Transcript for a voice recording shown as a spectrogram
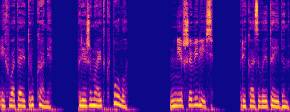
и хватает руками, прижимает к полу. «Не шевелись», — приказывает Эйден.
